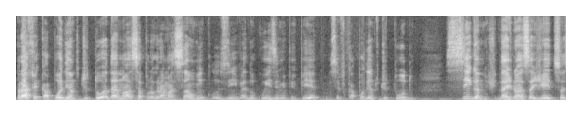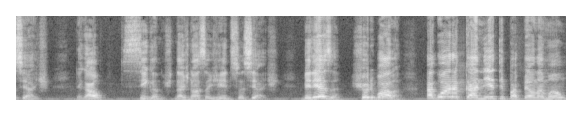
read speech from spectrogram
Para ficar por dentro de toda a nossa programação, inclusive a do Quiz MPP, para você ficar por dentro de tudo, siga-nos nas nossas redes sociais. Legal? Siga-nos nas nossas redes sociais. Beleza? Show de bola? Agora, caneta e papel na mão,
